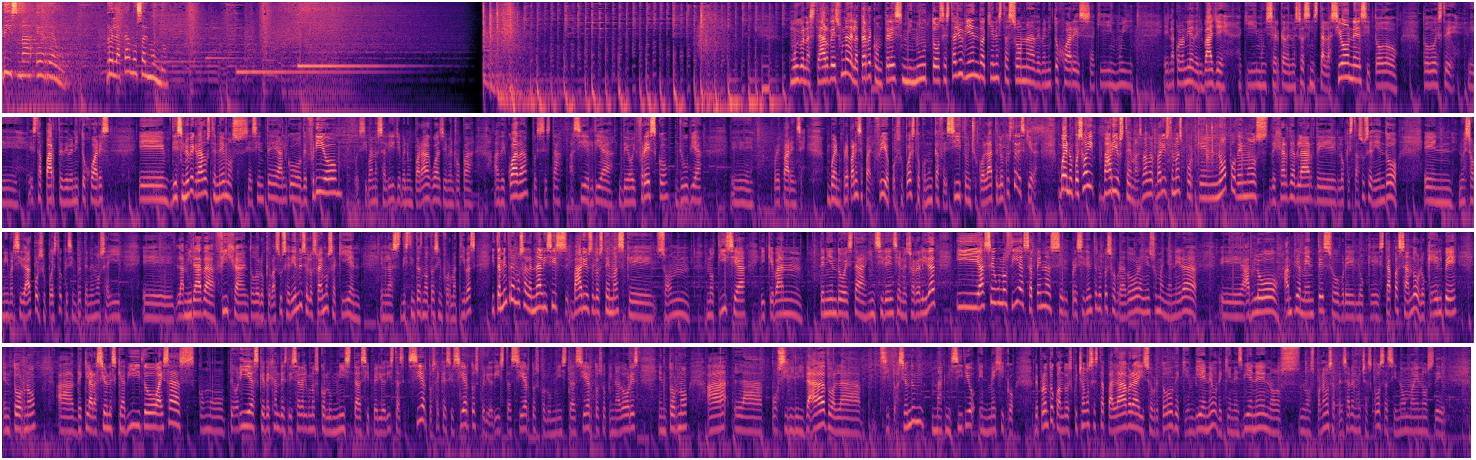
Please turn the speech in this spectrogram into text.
Prisma RU. Relatamos al mundo. Muy buenas tardes, una de la tarde con tres minutos. Está lloviendo aquí en esta zona de Benito Juárez, aquí muy en la colonia del Valle, aquí muy cerca de nuestras instalaciones y todo, todo este, eh, esta parte de Benito Juárez. 19 eh, grados tenemos, se siente algo de frío, pues si van a salir lleven un paraguas, lleven ropa adecuada, pues está así el día de hoy fresco, lluvia. Eh, prepárense. Bueno, prepárense para el frío, por supuesto, con un cafecito, un chocolate, lo que ustedes quieran. Bueno, pues hoy varios temas, varios temas porque no podemos dejar de hablar de lo que está sucediendo en nuestra universidad, por supuesto, que siempre tenemos ahí eh, la mirada fija en todo lo que va sucediendo y se los traemos aquí en, en las distintas notas informativas. Y también traemos al análisis varios de los temas que son noticia y que van teniendo esta incidencia en nuestra realidad. Y hace unos días apenas el presidente López Obrador ahí en su mañanera eh, habló ampliamente sobre lo que está pasando o lo que él ve en torno a declaraciones que ha habido, a esas como teorías que dejan deslizar algunos columnistas y periodistas, ciertos, hay que decir ciertos periodistas, ciertos columnistas, ciertos opinadores en torno a la posibilidad o a la situación de un magnicidio en México. De pronto cuando escuchamos esta palabra y sobre todo de quién viene o de quienes vienen, nos, nos ponemos a pensar en muchas cosas y no menos de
